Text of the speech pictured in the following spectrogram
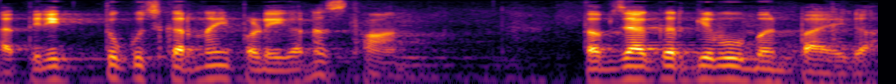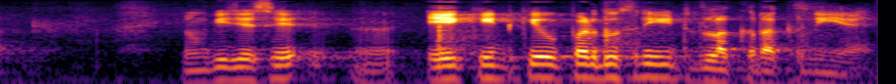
अतिरिक्त तो कुछ करना ही पड़ेगा ना स्थान। तब जा करके वो बन पाएगा। क्योंकि जैसे एक ईंट के ऊपर दूसरी ईंट रख, रखनी है।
